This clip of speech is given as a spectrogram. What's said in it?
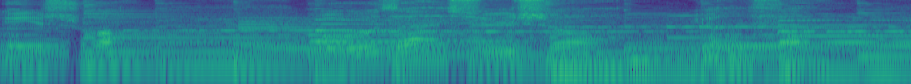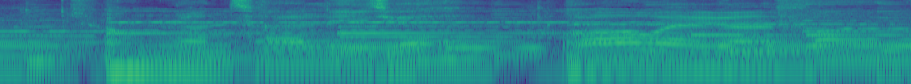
你说，不再叙说。远方，诚然才理解何为远方。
